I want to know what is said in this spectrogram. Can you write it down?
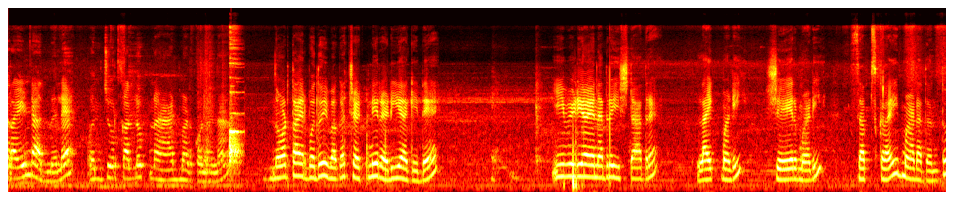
ಗ್ರೈಂಡ್ ಆದಮೇಲೆ ಒಂಚೂರು ಕಲ್ಲುಪ್ಪನ್ನ ಆ್ಯಡ್ ಮಾಡ್ಕೊಳ್ಳೋಣ. ನೋಡ್ತಾ ಇರ್ಬೋದು, ಇವಾಗ ಚಟ್ನಿ ರೆಡಿಯಾಗಿದೆ ಈ ವಿಡಿಯೋ ಏನಾದರೂ ಇಷ್ಟ ಆದರೆ ಲೈಕ್ ಮಾಡಿ ಶೇರ್ ಮಾಡಿ ಸಬ್ಸ್ಕ್ರೈಬ್ ಮಾಡೋದಂತೂ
